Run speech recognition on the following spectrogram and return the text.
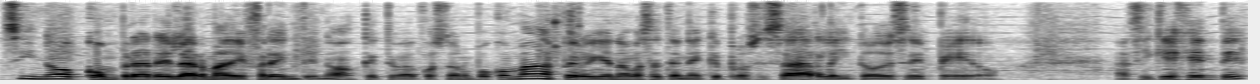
Si no, comprar el arma de frente, ¿no? Que te va a costar un poco más, pero ya no vas a tener que procesarla y todo ese pedo. Así que, gente,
